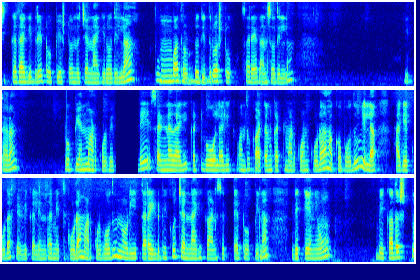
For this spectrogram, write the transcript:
ಚಿಕ್ಕದಾಗಿದ್ದರೆ ಟೋಪಿ ಅಷ್ಟೊಂದು ಚೆನ್ನಾಗಿರೋದಿಲ್ಲ. ತುಂಬ ದೊಡ್ಡದಿದ್ದರೂ ಅಷ್ಟು ಸರಿಯಾಗಿ ಅನಿಸೋದಿಲ್ಲ. ಈ ಥರ ಟೋಪಿಯನ್ನು ಮಾಡ್ಕೊಳ್ಬೇಕು. ಅದೇ ಸಣ್ಣದಾಗಿ ಕಟ್, ಗೋಲಾಗಿ ಒಂದು ಕಾಟನ್ ಕಟ್ ಮಾಡ್ಕೊಂಡು ಕೂಡ ಹಾಕೋಬೋದು. ಇಲ್ಲ, ಹಾಗೆ ಕೂಡ ಫೆವಿಕಲಿಂದ ಮೆತ್ ಕೂಡ ಮಾಡ್ಕೊಳ್ಬೋದು. ನೋಡಿ, ಈ ಥರ ಇಡಬೇಕು. ಚೆನ್ನಾಗಿ ಕಾಣಿಸುತ್ತೆ ಟೋಪಿನ. ಇದಕ್ಕೆ ನೀವು ಬೇಕಾದಷ್ಟು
